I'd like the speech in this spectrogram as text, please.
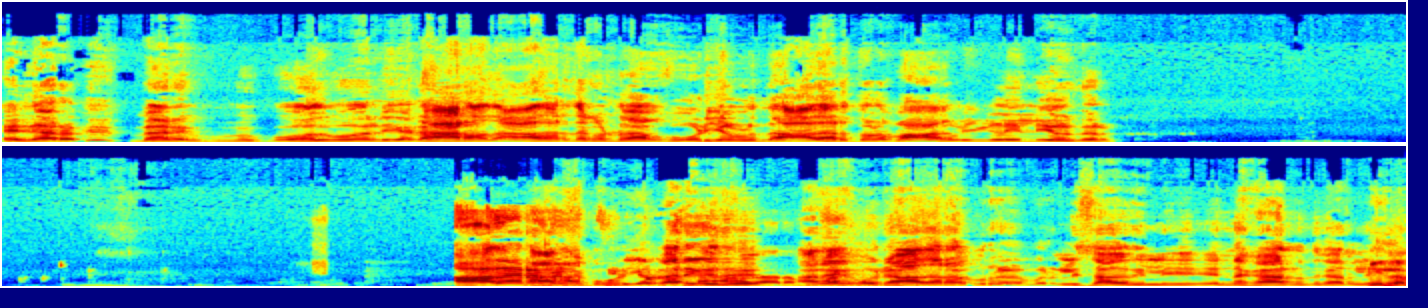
எல்லாரும் போது ஆறாவது ஆதாரத்தை கொண்டு வாங்க கோடிகள் விழுந்து ஆதாரத்தோட வாங்குவீங்களே இல்லையோ ஆதாரம்? கோடிகள் வருகுது ஒரு ஆதாரம் ரிலீஸ் ஆகுது இல்லையே என்ன காரணத்துக்காக release இல்ல,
